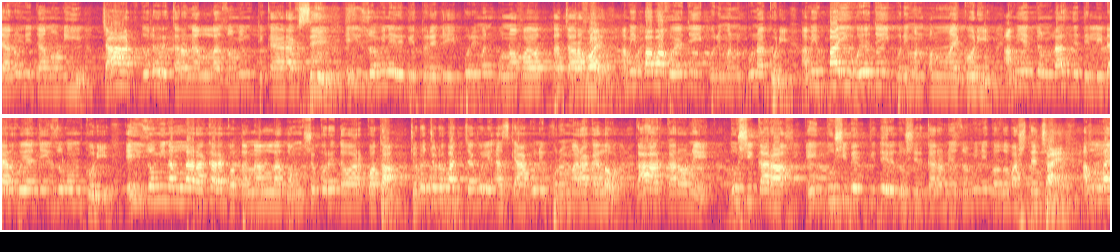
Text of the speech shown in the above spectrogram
জাননি জাননি, চার দলের কারণে আল্লাহ জমিন টিকায় রাখছে। এই জমিনের ভিতরে যেই পরিমাণ গুণা হয়, অত্যাচার হয়, আমি বাবা হয়ে যেই পরিমাণ গুণা করি, আমি ভাই হয়ে যেই পরিমাণ অন্যায় করি, আমি একজন রাজনীতির লিডার হয়ে যেই জুলুম করি, এই জমিন আল্লাহ রাখার কথা না আল্লাহ ধ্বংস করে দেওয়ার কথা। ছোট ছোট বাচ্চাগুলি আজকে আগুনে পড়ে মারা গেল। কার কারণে? দোষী কারা? এই দোষী ব্যক্তিদের দোষের কারণে জমিনে গজব আসতে চায়। আল্লাহ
